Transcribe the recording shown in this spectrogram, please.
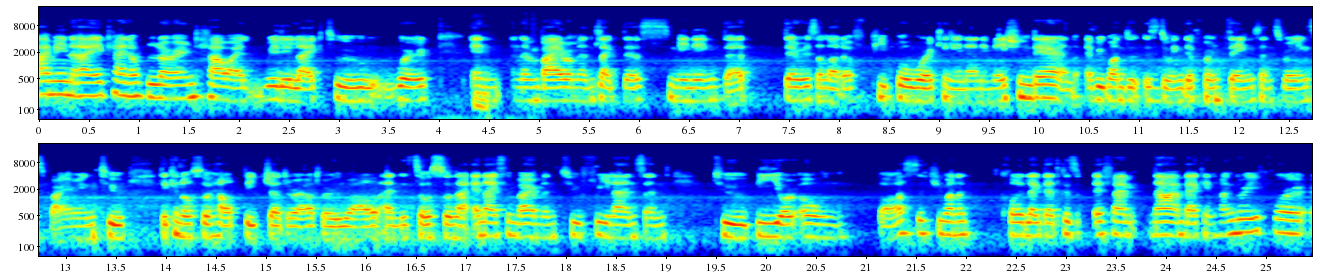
I mean, I kind of learned how I really like to work in mm. an environment like this, meaning that there is a lot of people working in animation there and everyone do- is doing different things and it's very inspiring to they can also help each other out very well and it's also ni- a nice environment to freelance and to be your own boss if you want to call it like that because if i'm now i'm back in hungary for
